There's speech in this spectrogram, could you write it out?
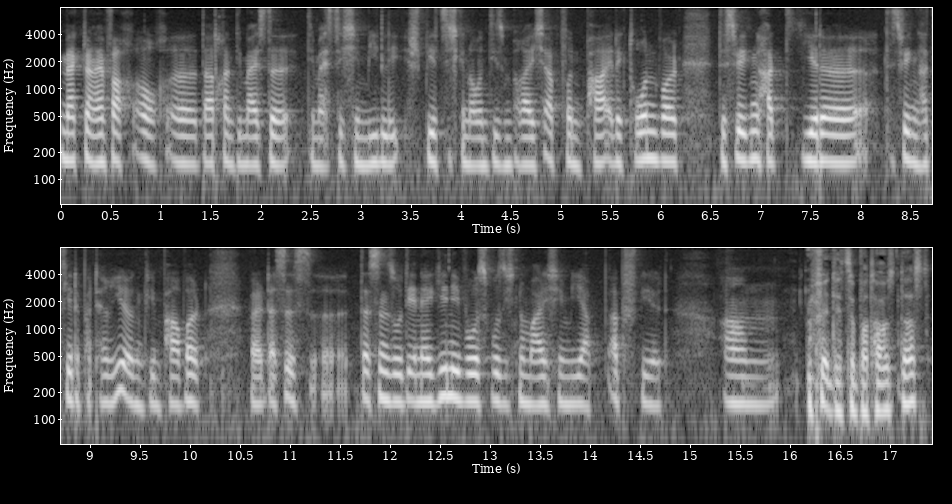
merkt man einfach auch äh, daran, die meiste, die meiste Chemie spielt sich genau in diesem Bereich ab von ein paar Elektronenvolt. Deswegen hat jede, deswegen hat jede Batterie irgendwie ein paar Volt, weil das ist, äh, das sind so die Energieniveaus, wo sich normale Chemie ab, abspielt. Ähm, Wenn du jetzt ein paar tausend hast,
